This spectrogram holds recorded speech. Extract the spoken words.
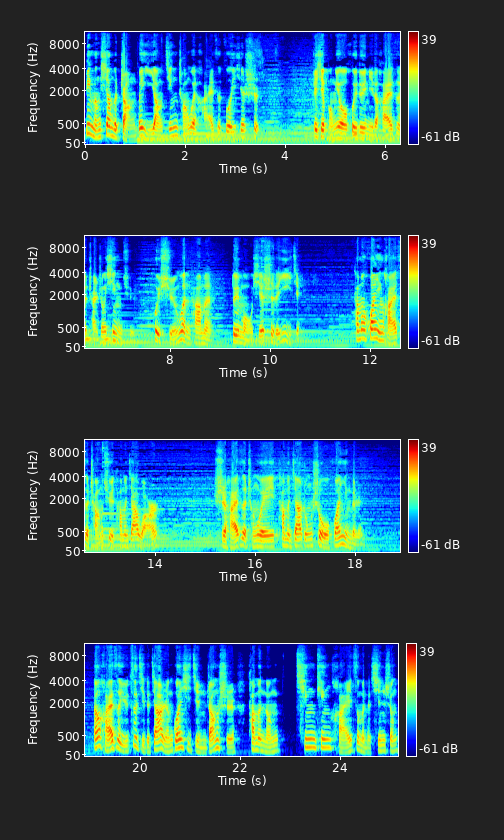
并能像个长辈一样，经常为孩子做一些事。这些朋友会对你的孩子产生兴趣，会询问他们对某些事的意见，他们欢迎孩子常去他们家玩儿。使孩子成为他们家中受欢迎的人。当孩子与自己的家人关系紧张时，他们能倾听孩子们的心声。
